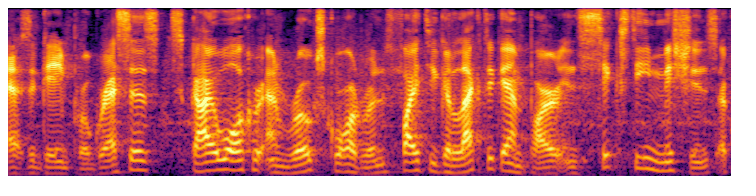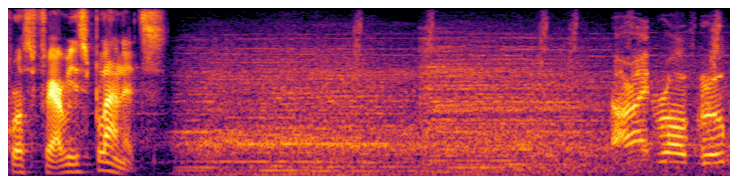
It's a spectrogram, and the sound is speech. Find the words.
As the game progresses, Skywalker and Rogue Squadron fight the Galactic Empire in 16 missions across various planets. All right, Rogue Group.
